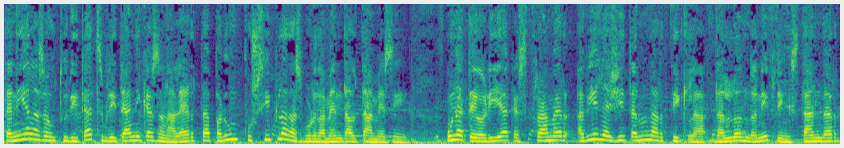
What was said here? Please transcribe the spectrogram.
tenia les autoritats britàniques en alerta per un possible desbordament del Tàmesi, una teoria que Stramer havia llegit en un article del London Evening Standard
